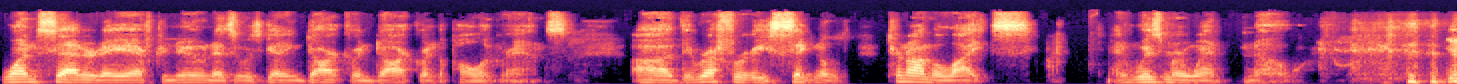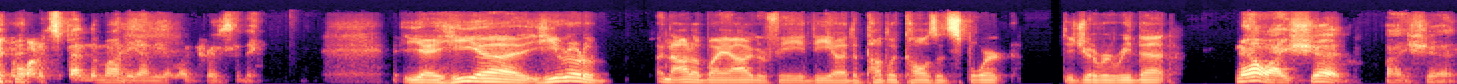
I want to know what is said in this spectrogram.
one Saturday afternoon, as it was getting darker and darker in the polo grounds, uh, the referee signaled, "Turn on the lights," and Wismer went, "No." you don't want to spend the money on the electricity. Yeah, he uh he wrote a, an autobiography. The uh, the public calls it sport. Did you ever read that? No, I should. I should.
